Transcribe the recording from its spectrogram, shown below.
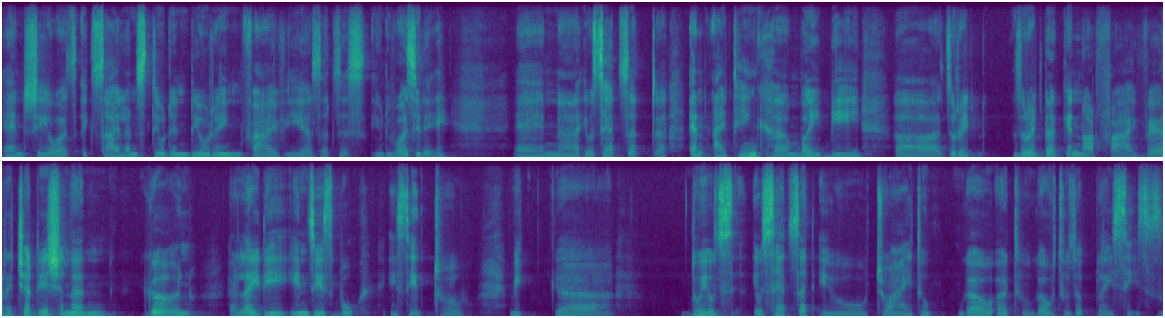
and she was excellent student during five years at this university. And uh, you said that, uh, and I think uh, maybe uh, reader cannot find very traditional girl, a lady in this book. Is it true? Uh, do you, you said that you try to go uh, to go to the places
